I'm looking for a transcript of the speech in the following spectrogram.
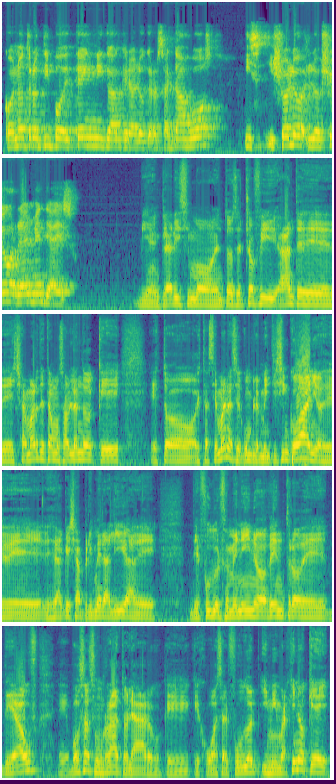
con otro tipo de técnica, que era lo que resaltabas vos, y, yo lo, lo llevo realmente a eso. Bien, clarísimo. Entonces, Chofi, antes de, llamarte, estamos hablando que esto esta semana se cumplen 25 años desde, aquella primera liga de, fútbol femenino dentro de, AUF. Eh, vos hace un rato largo que, jugás al fútbol y me imagino que,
